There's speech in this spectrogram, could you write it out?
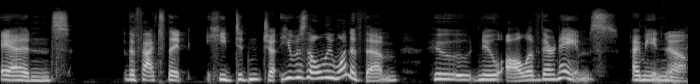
and the fact that he didn't ju- he was the only one of them who knew all of their names. I mean, yeah.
